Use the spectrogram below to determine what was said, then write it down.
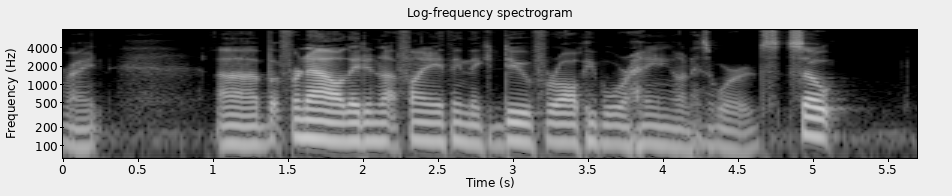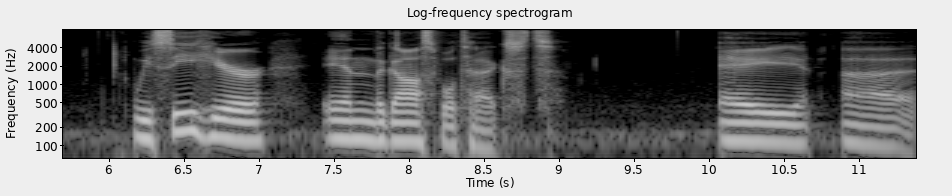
right? Uh, but for now, they did not find anything they could do, for all people were hanging on his words. So we see here in the gospel text a uh,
